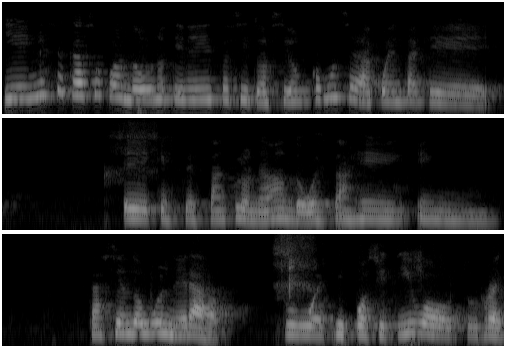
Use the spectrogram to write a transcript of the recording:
Y en este caso, cuando uno tiene esta situación, ¿cómo se da cuenta que, eh, que se están clonando o estás en, está siendo vulnerado tu dispositivo o tu red?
